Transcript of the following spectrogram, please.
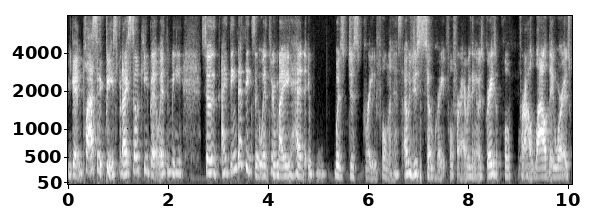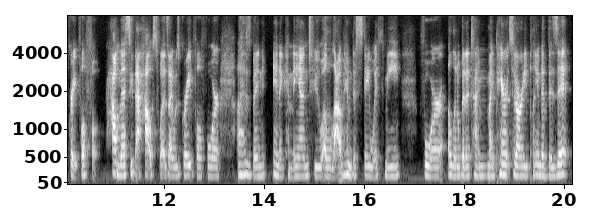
again, plastic piece, but I still keep it with me. So I think the things that went through my head was just gratefulness. I was just so grateful for everything. I was grateful for how loud they were. I was grateful for how messy the house was. I was grateful for a husband in a command who allowed him to stay with me for a little bit of time. My parents had already planned a visit.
